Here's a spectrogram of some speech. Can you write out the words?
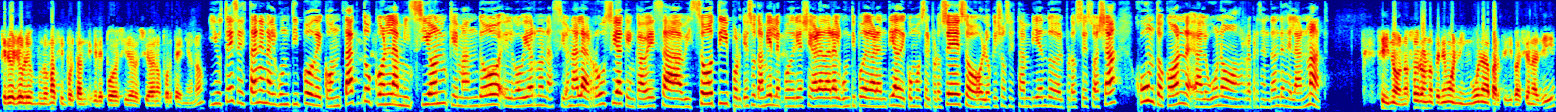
creo yo, lo, más importante que le puedo decir a los ciudadanos porteños, ¿no? ¿Y ustedes están en algún tipo de contacto con la misión que mandó el gobierno nacional a Rusia, que encabeza Bisotti, porque eso también le podría llegar a dar algún tipo de garantía de cómo es el proceso o lo que ellos están viendo del proceso allá, junto con algunos representantes de la ANMAT? Sí, no, nosotros no tenemos ninguna participación allí,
